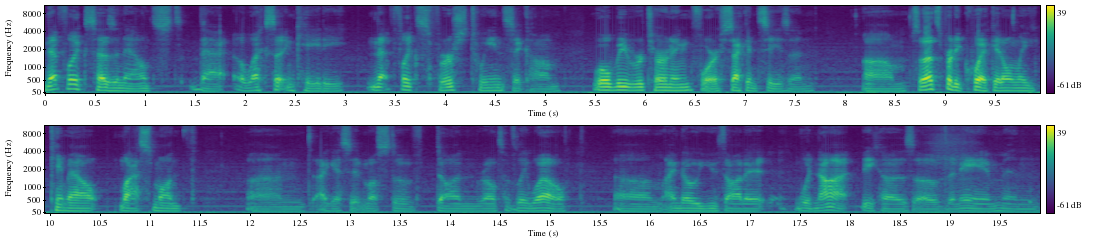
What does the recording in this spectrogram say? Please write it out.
Netflix has announced that Alexa and Katie, Netflix's first tween sitcom, will be returning for a second season. Um, so that's pretty quick. It only came out last month, and I guess it must have done relatively well. Um, I know you thought it would not because of the name and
